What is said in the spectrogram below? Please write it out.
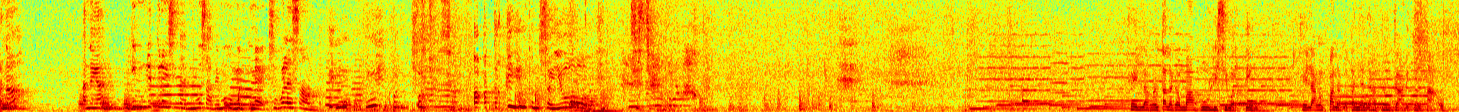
Ano? Ano yan? Inulit ko lang yung sinabi mo. Sabi mo, huwag mag-ingay. So walang sound. Aatakihin ka na sa'yo. Sister, Ano ginawa ko? Kailangan talagang mahuli si Martin. Kailangan panagutan niya lahat ng galit ng tao.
